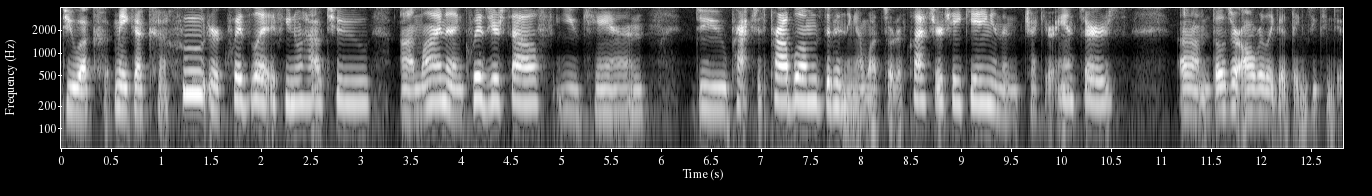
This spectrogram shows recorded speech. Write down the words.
do a make a Kahoot or Quizlet if you know how to online and quiz yourself. You can do practice problems depending on what sort of class you're taking and then check your answers. Um, those are all really good things you can do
